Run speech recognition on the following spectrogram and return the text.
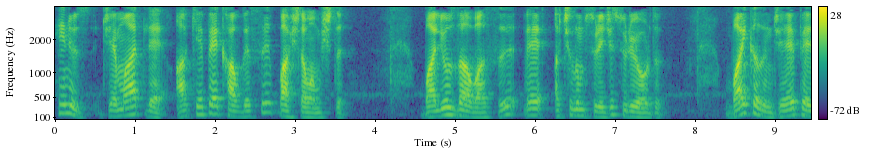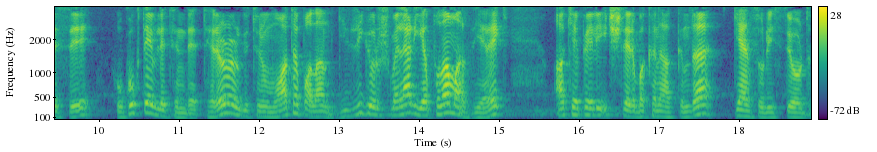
henüz cemaatle AKP kavgası başlamamıştı. Balyoz davası ve açılım süreci sürüyordu. Baykal'ın CHP'si hukuk devletinde terör örgütünü muhatap alan gizli görüşmeler yapılamaz diyerek AKP'li İçişleri Bakanı hakkında gen soru istiyordu.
